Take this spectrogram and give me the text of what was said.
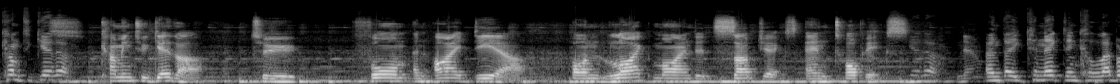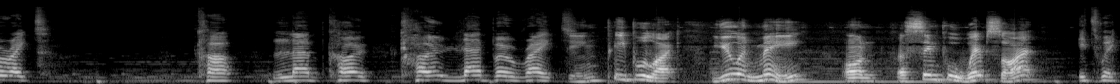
come together. Coming together to form an idea on like-minded subjects and topics. And they connect and collaborate. Collab, co, collaborating. People like you and me on a simple website. It's where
